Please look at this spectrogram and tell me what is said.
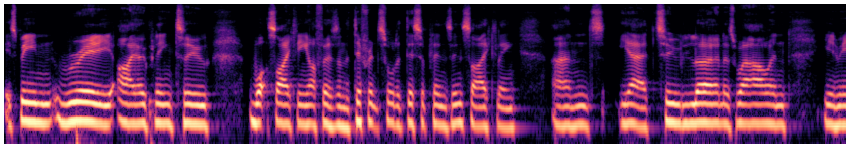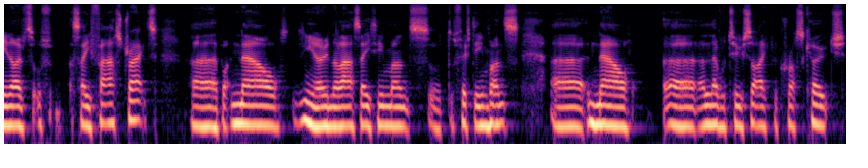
it's been really eye opening to what cycling offers and the different sort of disciplines in cycling. And yeah, to learn as well. And you know, I mean, I've sort of say fast tracked. Uh, but now, you know, in the last 18 months or 15 months, uh, now uh, a level two cyclocross coach,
